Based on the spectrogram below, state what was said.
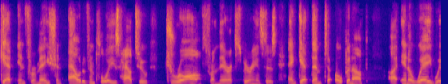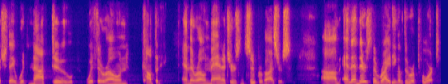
get information out of employees, how to draw from their experiences and get them to open up uh, in a way which they would not do with their own company and their own managers and supervisors. Um, and then there's the writing of the report.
